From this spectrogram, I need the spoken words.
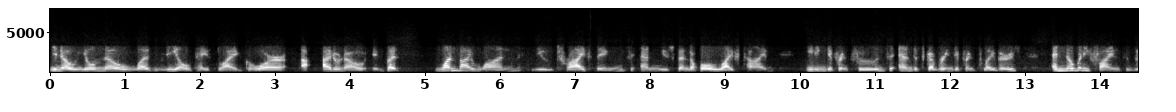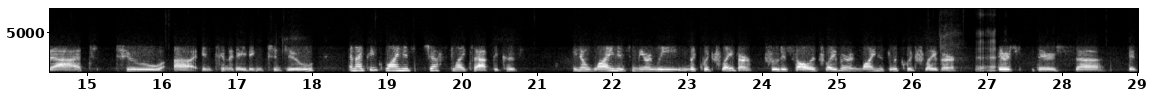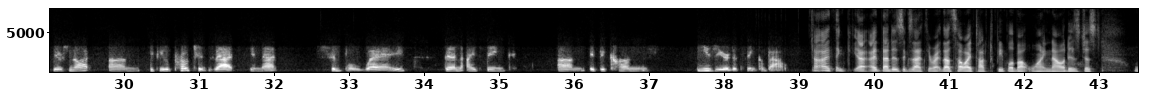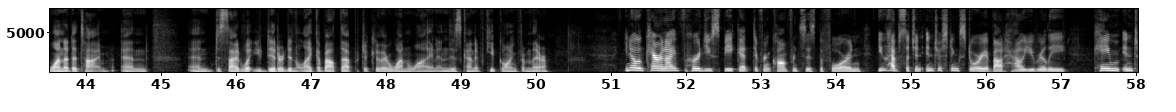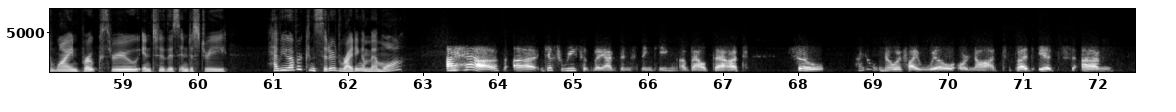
you know, you'll know what veal tastes like, or I, I don't know. But one by one, you try things and you spend a whole lifetime eating different foods and discovering different flavors. And nobody finds that too uh, intimidating to do. And I think wine is just like that because, you know, wine is merely liquid flavor. Food is solid flavor, and wine is liquid flavor. Uh, there's there's uh, there's not um, if you approach it that in that simple way, then I think um, it becomes easier to think about. I think yeah, I, that is exactly right. That's how I talk to people about wine now. It is just one at a time, and and decide what you did or didn't like about that particular one wine, and just kind of keep going from there. You know, Karen, I've heard you speak at different conferences before, and you have such an interesting story about how you really came into wine, broke through into this industry. Have you ever considered writing a memoir? I have. Uh, just recently, I've been thinking about that. So I don't know if I will or not, but it's um,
